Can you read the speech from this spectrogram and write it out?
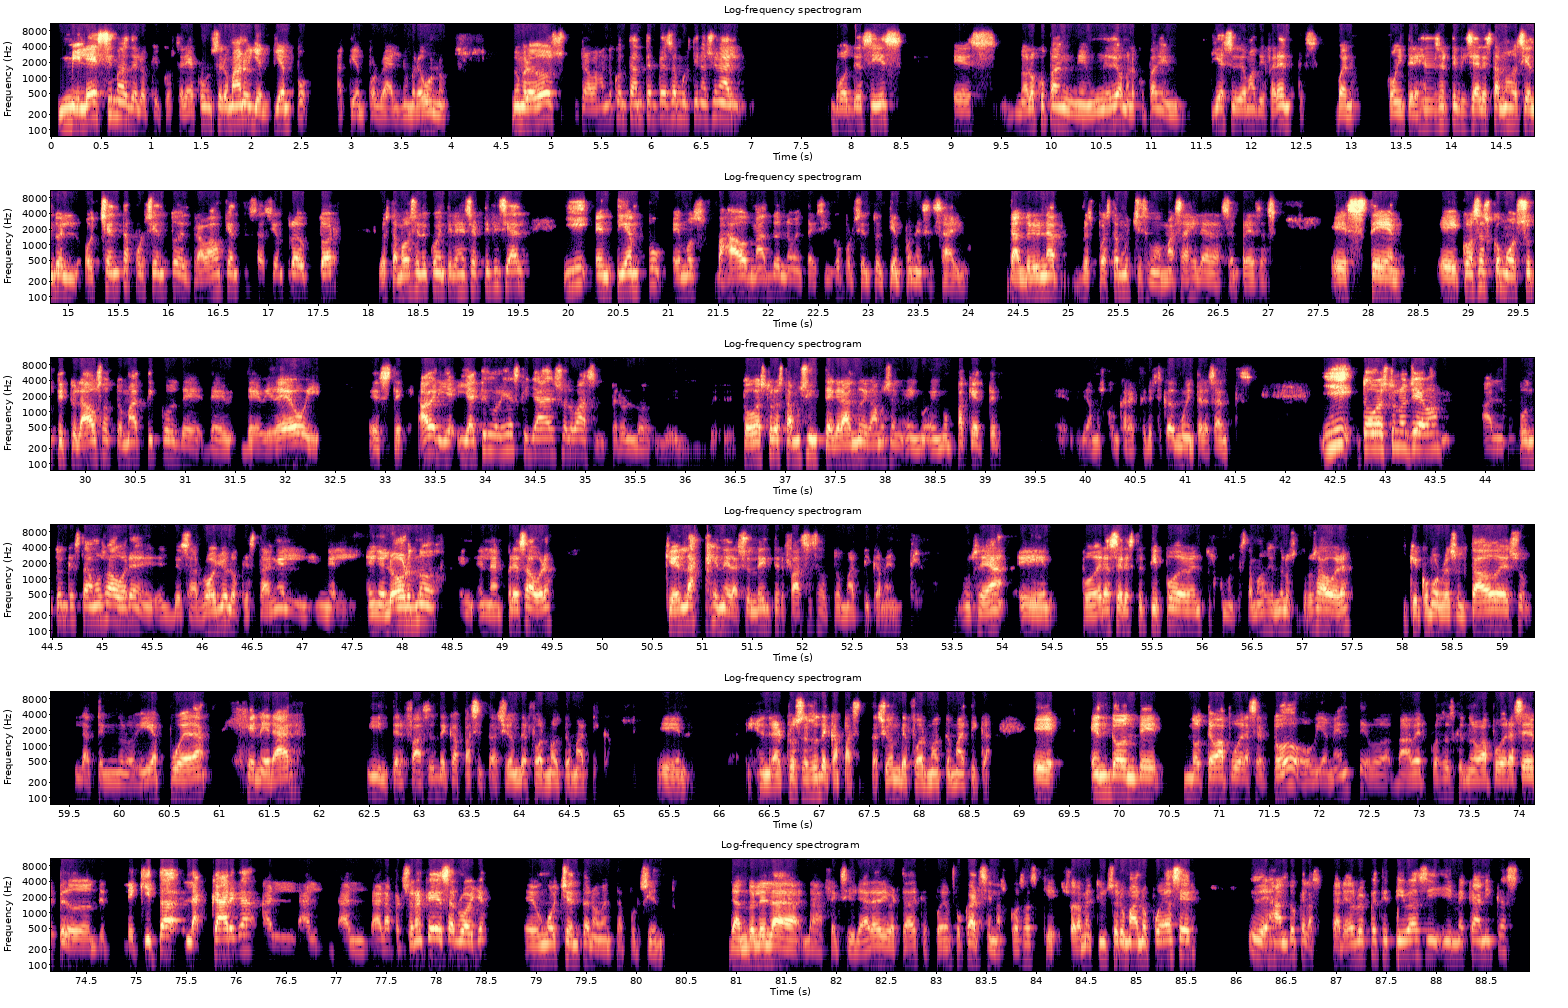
milésimas de lo que costaría con un ser humano y en tiempo, a tiempo real, número uno. Número dos, trabajando con tanta empresa multinacional, vos decís, es, no lo ocupan en un idioma, lo ocupan en 10 idiomas diferentes. Bueno, con inteligencia artificial estamos haciendo el 80% del trabajo que antes hacía un traductor, lo estamos haciendo con inteligencia artificial y en tiempo hemos bajado más del 95% del tiempo necesario, dándole una respuesta muchísimo más ágil a las empresas. Este, eh, cosas como subtitulados automáticos de, de, video y Este, a ver, y, hay tecnologías que ya eso lo hacen, pero todo esto lo estamos integrando, digamos, en, en, un paquete, eh, digamos, con características muy interesantes. Y todo esto nos lleva al punto en que estamos ahora, el desarrollo, lo que está en el, en el, en el horno, en, la empresa ahora, que es la generación de interfaces automáticamente. O sea, eh, poder hacer este tipo de eventos como el que estamos haciendo nosotros ahora, y que como resultado de eso, la tecnología pueda generar interfaces de capacitación de forma automática, eh, generar procesos de capacitación de forma automática, eh, en donde no te va a poder hacer todo, obviamente, va a haber cosas que no va a poder hacer, pero donde le quita la carga a la persona que desarrolla un 80-90%, dándole la, flexibilidad y la libertad de que puede enfocarse en las cosas que solamente un ser humano puede hacer y dejando que las tareas repetitivas y, mecánicas,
